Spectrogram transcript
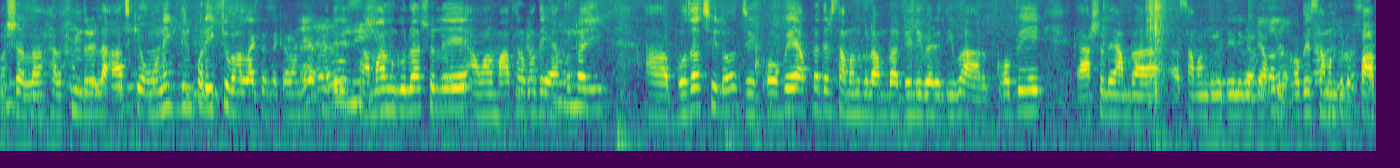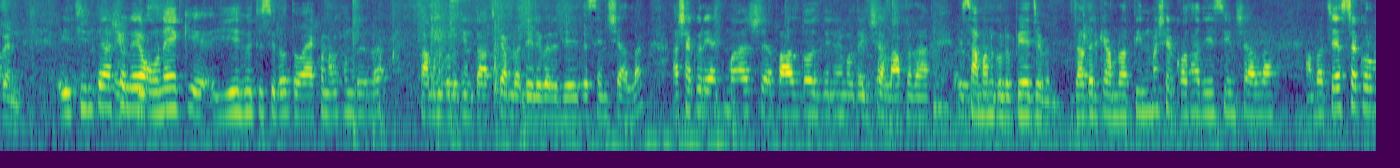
মাশাল্লাহ আলহামদুলিল্লাহ, আজকে অনেক দিন পরে একটু ভালো লাগতেছে, কারণ আপনাদের সামানগুলো আসলে আমার মাথার মধ্যে এতটাই বোঝা ছিল যে কবে আপনাদের সামানগুলো আমরা ডেলিভারি দিব আর কবে আসলে আমরা সামানগুলো ডেলিভারি আপনি কবে সামানগুলো পাবেন। এই চিন্তা আসলে অনেক ইয়ে হইতেছিল তো এখন আলহামদুলিল্লাহ সামানগুলো কিন্তু আজকে আমরা ডেলিভারি দিয়ে দিতেছি ইনশাআল্লাহ। আশা করি এক মাস পাঁচ, দশ দিনের মধ্যে ইনশাআল্লাহ আপনারা এই সামানগুলো পেয়ে যাবেন। যাদেরকে আমরা তিন মাসের কথা দিয়েছি ইনশাআল্লাহ, আমরা চেষ্টা করব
